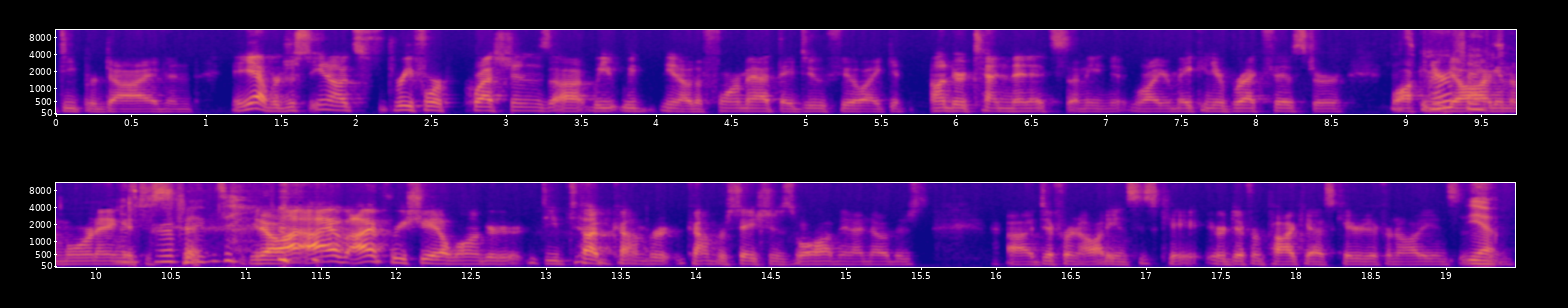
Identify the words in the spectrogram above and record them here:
deeper dive. And, and, yeah, we're just you know it's three four questions. Uh, we we you know the format they do feel like it under ten minutes. I mean, while you're making your breakfast or walking your dog in the morning, That's it's just you know I, I I appreciate a longer deep dive conver- conversation as well. I mean, I know there's uh, different audiences or different podcasts cater to different audiences. Yeah. And,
